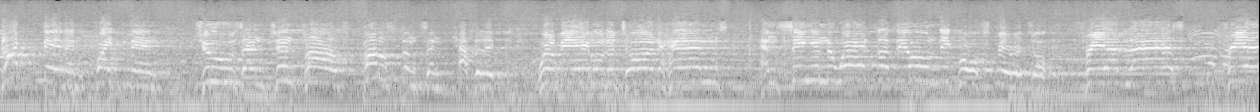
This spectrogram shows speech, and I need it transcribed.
black men and white men, Jews and Gentiles, Protestants and Catholics, will be able to join hands and sing in the words of the old Negro spiritual, free at last, free at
